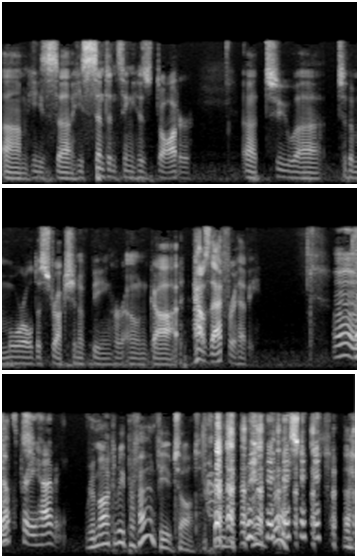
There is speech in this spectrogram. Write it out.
um, he's uh, he's sentencing his daughter uh, to uh, to the moral destruction of being her own god. How's that for heavy? Mm, that's pretty heavy remarkably profound for you, Todd. I'm, I'm impressed. Uh,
